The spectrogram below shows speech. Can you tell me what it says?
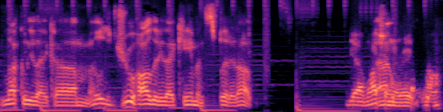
luckily, like um, it was Jrue Holiday that came and split it up. Yeah, I'm watching um, it right now.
